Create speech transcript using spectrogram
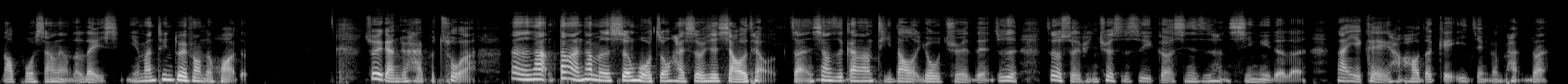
老婆商量的类型，也蛮听对方的话的。所以感觉还不错啦，但是他当然他们的生活中还是有一些小挑战，像是刚刚提到的优缺点，就是这个水瓶确实是一个心思很细腻的人，那也可以好好的给意见跟判断，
